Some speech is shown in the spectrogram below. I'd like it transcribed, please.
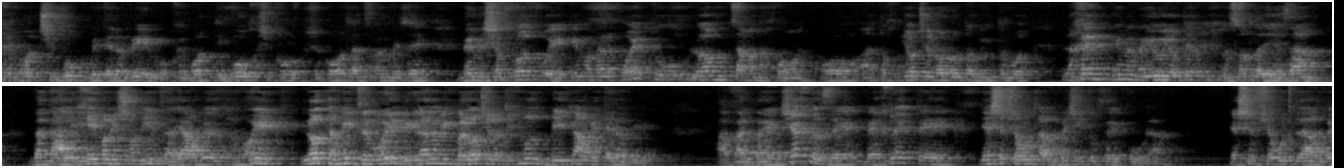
חברות שיווק בתל אביב, או חברות תיווך שקוראות לעצמן בזה, ומשווקות פרויקטים, אבל הפרויקט הוא לא המוצר הנכון, או התוכניות שלו לא תמיד טובות. לכן, אם הם היו יותר נכנסות ליזם בתהליכים הראשונים, זה היה הרבה יותר מועיל. לא תמיד זה מועיל בגלל המגבלות של התכנון, בעיקר בתל אביב. אבל בהמשך לזה, בהחלט אה, יש אפשרות להרבה שיתופי פעולה. יש אפשרות להרבה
